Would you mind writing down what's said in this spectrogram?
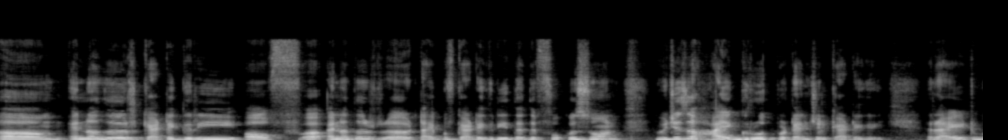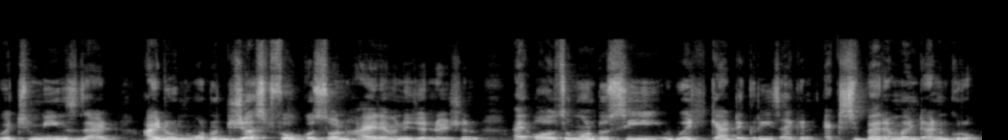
um, another category of uh, another uh, type of category that they focus on which is a high high growth potential category right? Which means that i don't want to just focus on high revenue generation. I also want to see which categories i can experiment and grow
